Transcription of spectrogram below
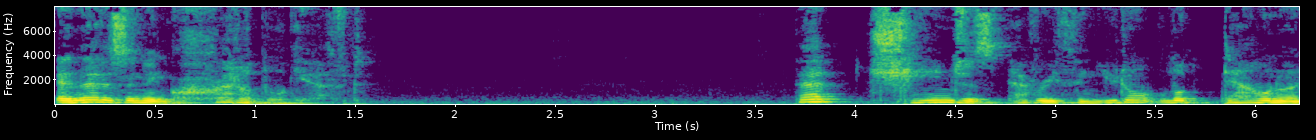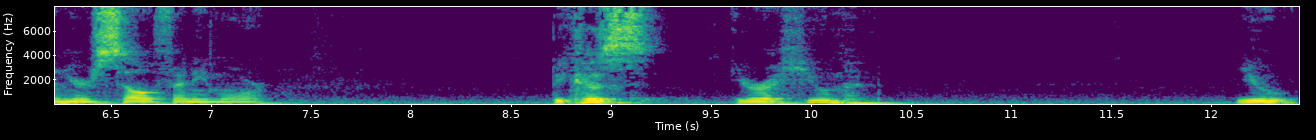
And that is an incredible gift. That changes everything. You don't look down on yourself anymore because you're a human. You,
